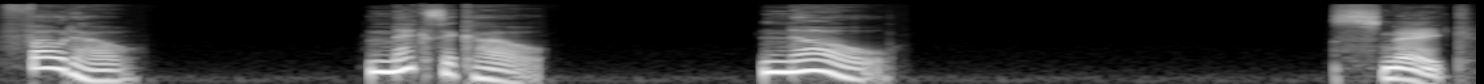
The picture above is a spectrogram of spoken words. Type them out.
Photo. Mexico. No. Snake.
